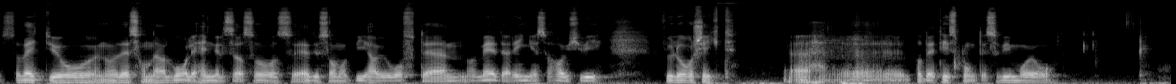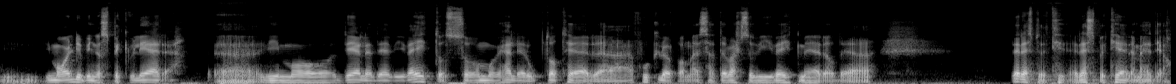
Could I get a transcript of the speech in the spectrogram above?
så, vet du jo når det er sånne alvorlige hendelser, så, så, er det jo sånn at vi har jo ofte, når media ringer, så har jo ikke vi full oversikt eh, eh, på det tidspunktet. Så vi må jo vi må aldri begynne å spekulere. Eh, vi må dele det vi vet, og så må vi heller oppdatere fortløpende etter hvert som vi vet mer. og det, det respekterer media.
